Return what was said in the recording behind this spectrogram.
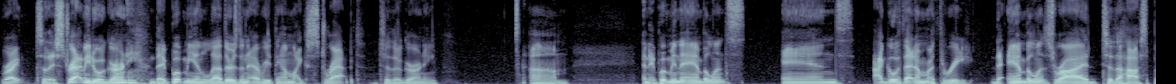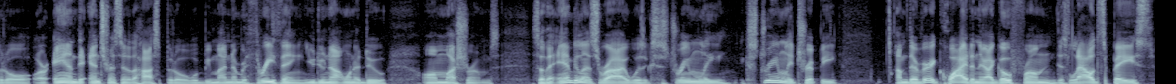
right? So they strapped me to a gurney. They put me in leathers and everything. I'm like strapped to the gurney. Um, and they put me in the ambulance, and I go with that number three. The ambulance ride to the hospital, or and the entrance into the hospital would be my number three thing you do not want to do on mushrooms. So the ambulance ride was extremely, extremely trippy. Um, they're very quiet in there. I go from this loud space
